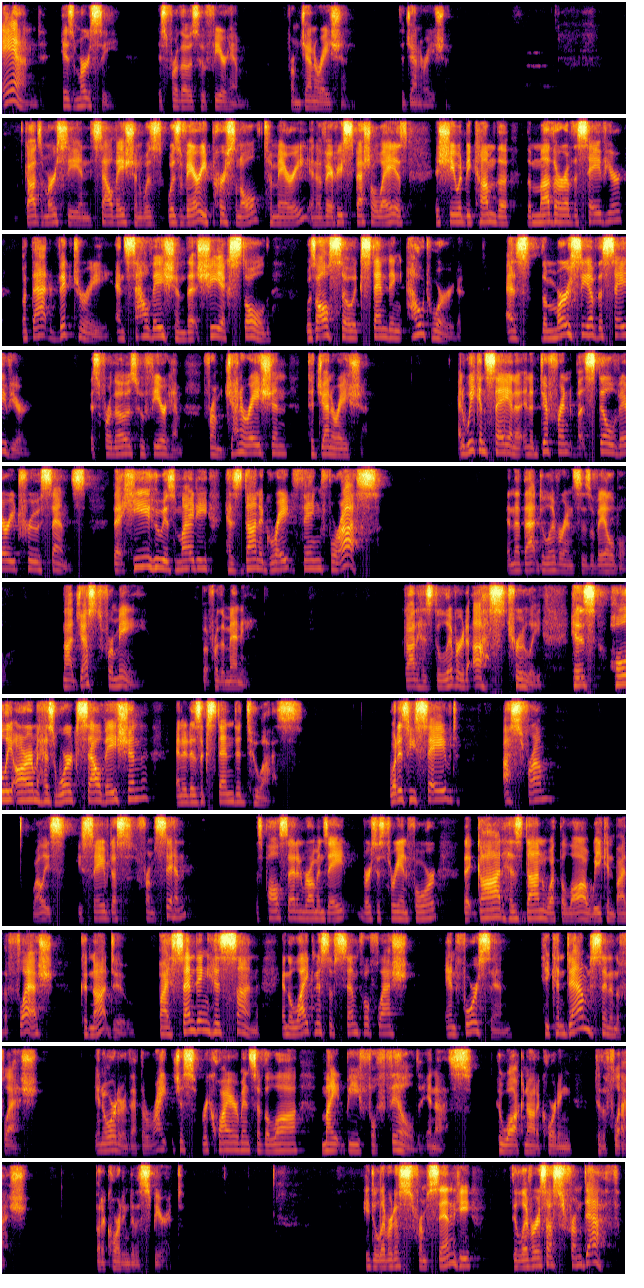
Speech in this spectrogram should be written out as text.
And his mercy is for those who fear him from generation to generation. God's mercy and salvation was, was very personal to Mary in a very special way as, as she would become the, the mother of the Savior. But that victory and salvation that she extolled was also extending outward as the mercy of the Savior is for those who fear him from generation to generation. And we can say in a, in a different but still very true sense that he who is mighty has done a great thing for us and that that deliverance is available not just for me but for the many. God has delivered us truly. His holy arm has worked salvation and it is extended to us what has he saved us from? Well he's he saved us from sin. As Paul said in Romans 8, verses 3 and 4, that God has done what the law, weakened by the flesh, could not do by sending his Son in the likeness of sinful flesh and for sin. He condemned sin in the flesh in order that the righteous requirements of the law might be fulfilled in us who walk not according to the flesh, but according to the Spirit. He delivered us from sin. He delivers us from death.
